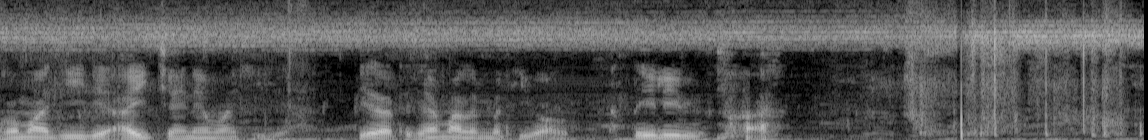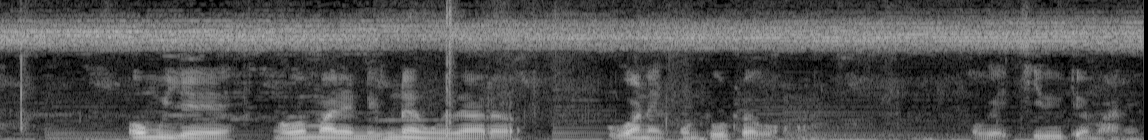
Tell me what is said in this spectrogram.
ဘာမှကြီးတယ်အဲ့ဒီကျန်ထဲမှာရှိတယ်ပြတာတစ်ချမ်းမှလည်းမထီပါဘူးအသေးလေးတွေပါ အုံးမီလေငေါမတဲ့နေခုနိုင်ဝင်စားတော့ဟိုကနေကွန်တိုးထွက်ပါတော့ဟုတ်ကဲ့ကျေးဇူးတင်ပါတယ်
